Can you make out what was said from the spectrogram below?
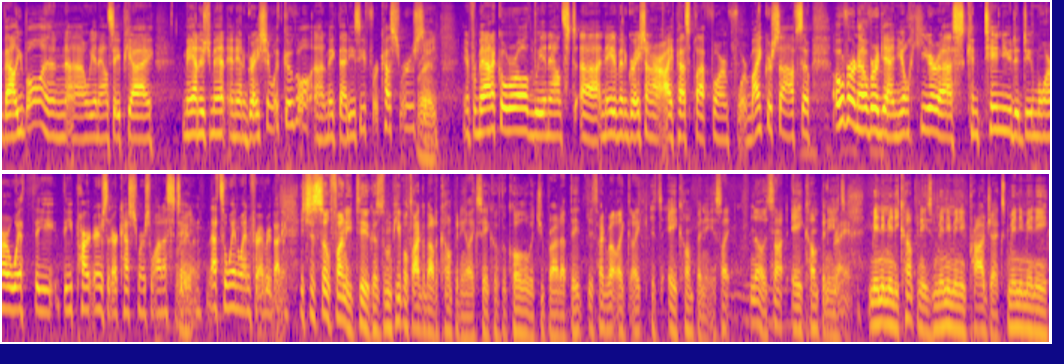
valuable. And uh, we announced API management and integration with Google uh, to make that easy for customers. Right. And Informatica world, we announced uh, native integration on our iPaaS platform for Microsoft. So over and over again, you'll hear us continue to do more with the, the partners that our customers want us to. Right. And that's a win-win for everybody. It's just so funny too, because when people talk about a company, like say Coca-Cola, which you brought up, they, they talk about like, like it's a company. It's like, no, it's not a company. Right. It's many, many companies, many, many projects, many, many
